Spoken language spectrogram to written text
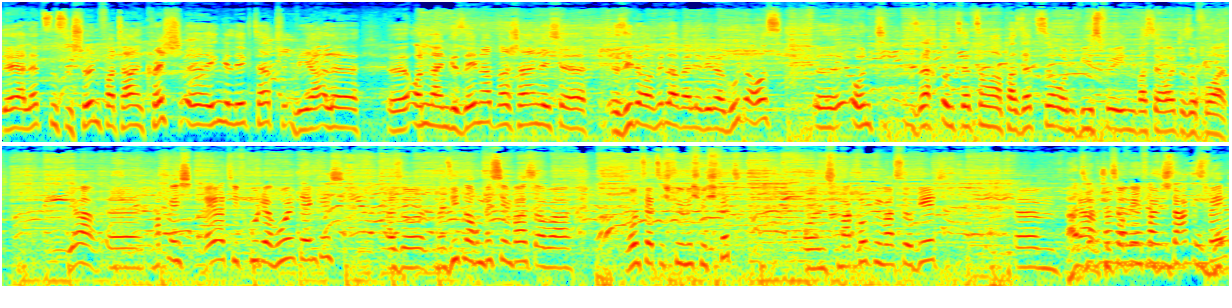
der letztens einen schönen fatalen Crash äh, hingelegt hat, wie ihr alle äh, online gesehen habt wahrscheinlich. Äh, er sieht aber mittlerweile wieder gut aus äh, und sagt uns jetzt noch mal ein paar Sätze und wie es für ihn, was er heute so vorhat. Ja, äh, habe mich relativ gut erholt, denke ich. Also man sieht noch ein bisschen was, aber grundsätzlich fühle ich mich fit und mal gucken, was so geht. Ähm, also ja, das ist auf jeden Fall ein starkes Feld.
